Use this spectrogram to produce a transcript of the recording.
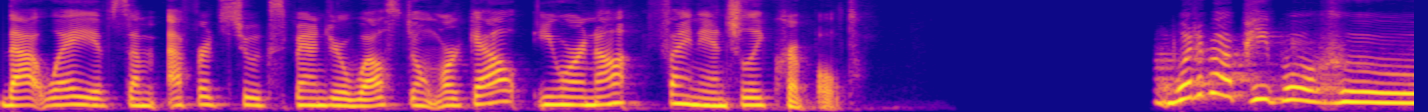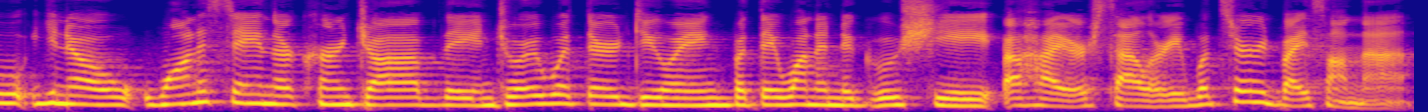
That way, if some efforts to expand your wealth don't work out, you are not financially crippled. What about people who, you know, want to stay in their current job, they enjoy what they're doing, but they want to negotiate a higher salary? What's your advice on that?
